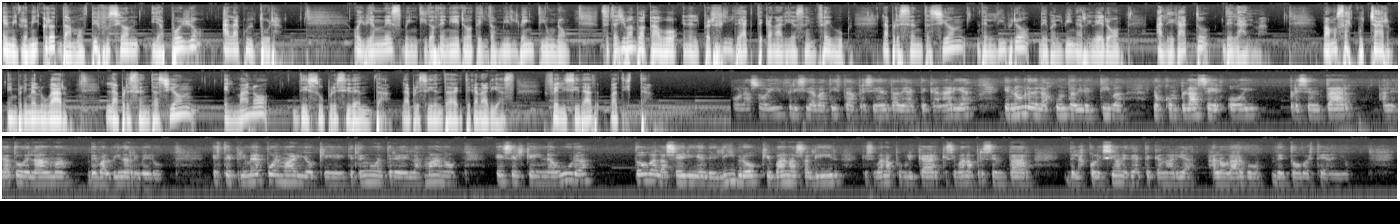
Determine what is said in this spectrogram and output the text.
En Micromicro damos difusión y apoyo a la cultura. Hoy viernes 22 de enero del 2021 se está llevando a cabo en el perfil de Acte Canarias en Facebook la presentación del libro de Balbina Rivero, Alegato del Alma. Vamos a escuchar en primer lugar la presentación en mano de su presidenta, la presidenta de Acte Canarias, Felicidad Batista soy Felicidad Batista, presidenta de Acte Canarias, y en nombre de la Junta Directiva nos complace hoy presentar Alegato del Alma de Balbina Rivero. Este primer poemario que, que tengo entre las manos es el que inaugura toda la serie de libros que van a salir, que se van a publicar, que se van a presentar de las colecciones de Acte Canarias a lo largo de todo este año.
